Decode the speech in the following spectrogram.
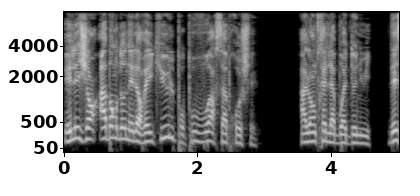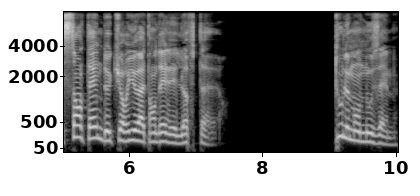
et les gens abandonnaient leurs véhicules pour pouvoir s'approcher. À l'entrée de la boîte de nuit, des centaines de curieux attendaient les lofters. Tout le monde nous aime.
